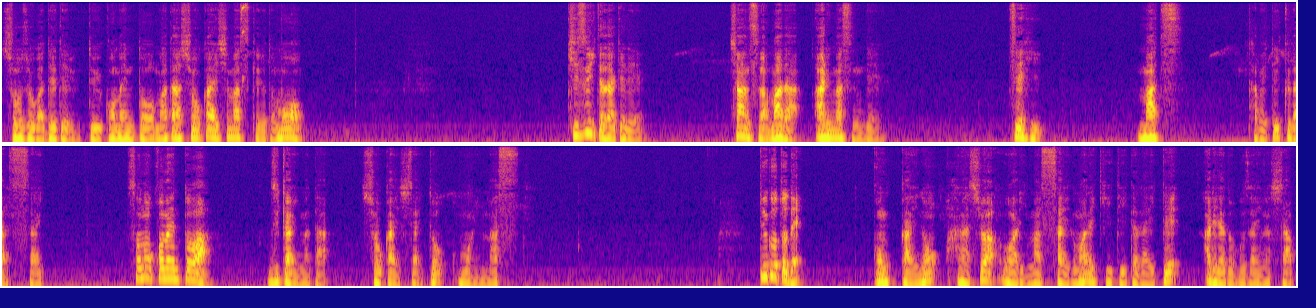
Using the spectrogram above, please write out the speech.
症状が出てるというコメントをまた紹介しますけれども気づいただけでチャンスはまだありますんでぜひ待つ食べてください。そのコメントは次回また紹介したいと思います。ということで今回の話は終わります。最後まで聞いていただいてありがとうございました。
